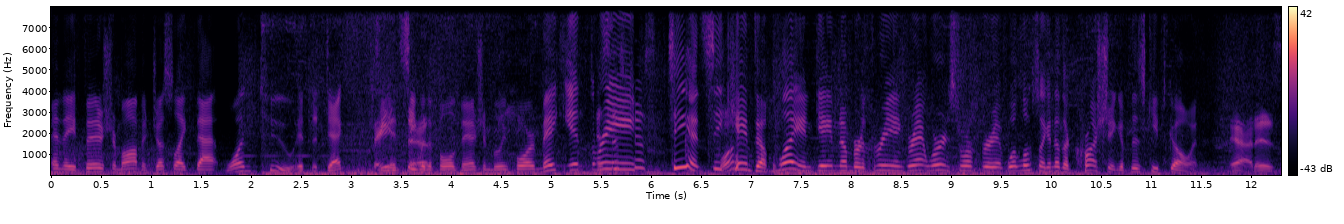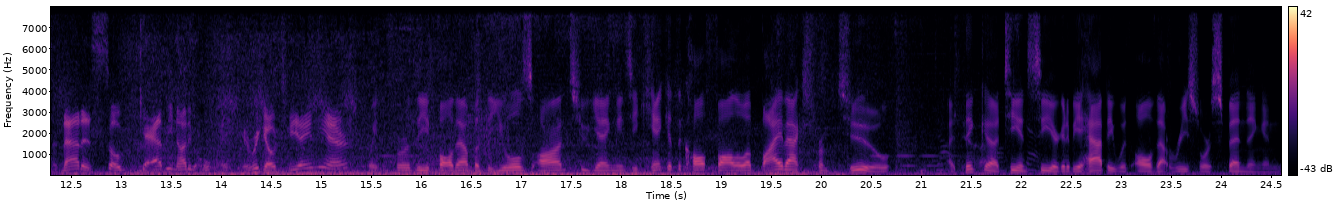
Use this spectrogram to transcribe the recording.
and they finish him off. And just like that, 1-2 hit the deck. Bait TNC with a full advantage and moving forward. Make it three. TNC What? came to play in game number three, and Grant, we're in store for it. What looks like another crushing if this keeps going. Yeah, it is. And that is so Gabbi not even. Oh, wait, here we go. TA in the air. Waiting for the fall down, but the Eul's on to Yang means he can't get the call follow up. Buybacks from two. I think uh, TNC are going to be happy with all of that resource spending and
